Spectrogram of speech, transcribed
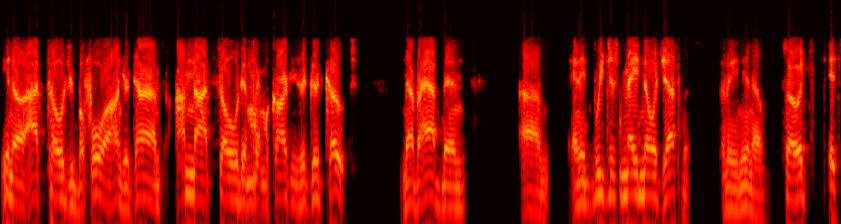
you know I've told you before a hundred times. I'm not sold that Mike McCarthy's a good coach. Never have been, um, and it, we just made no adjustments. I mean, you know, so it's it's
